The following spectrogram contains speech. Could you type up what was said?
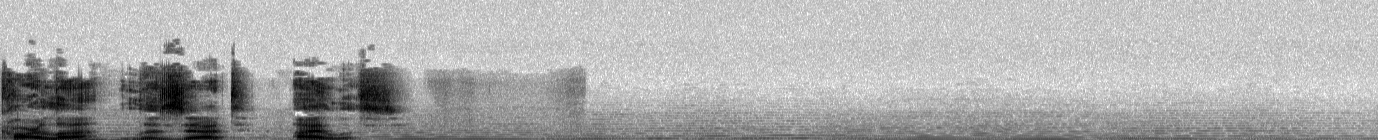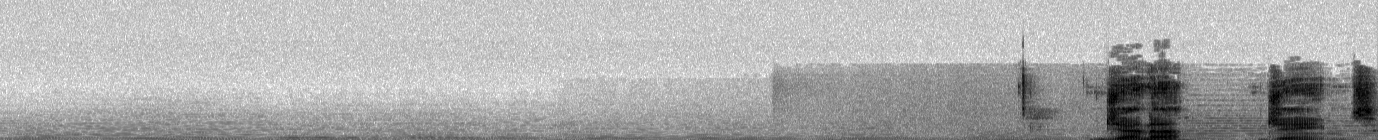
Carla Lizette Eilis. Jenna James.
